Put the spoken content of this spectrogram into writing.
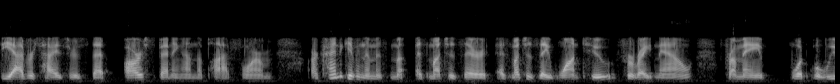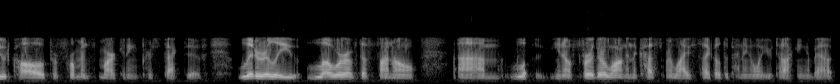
the advertisers that are spending on the platform are kind of giving them as, mu- as much as they're as much as they want to for right now from a what, what we would call a performance marketing perspective, literally lower of the funnel, um, you know, further along in the customer life cycle, depending on what you're talking about,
